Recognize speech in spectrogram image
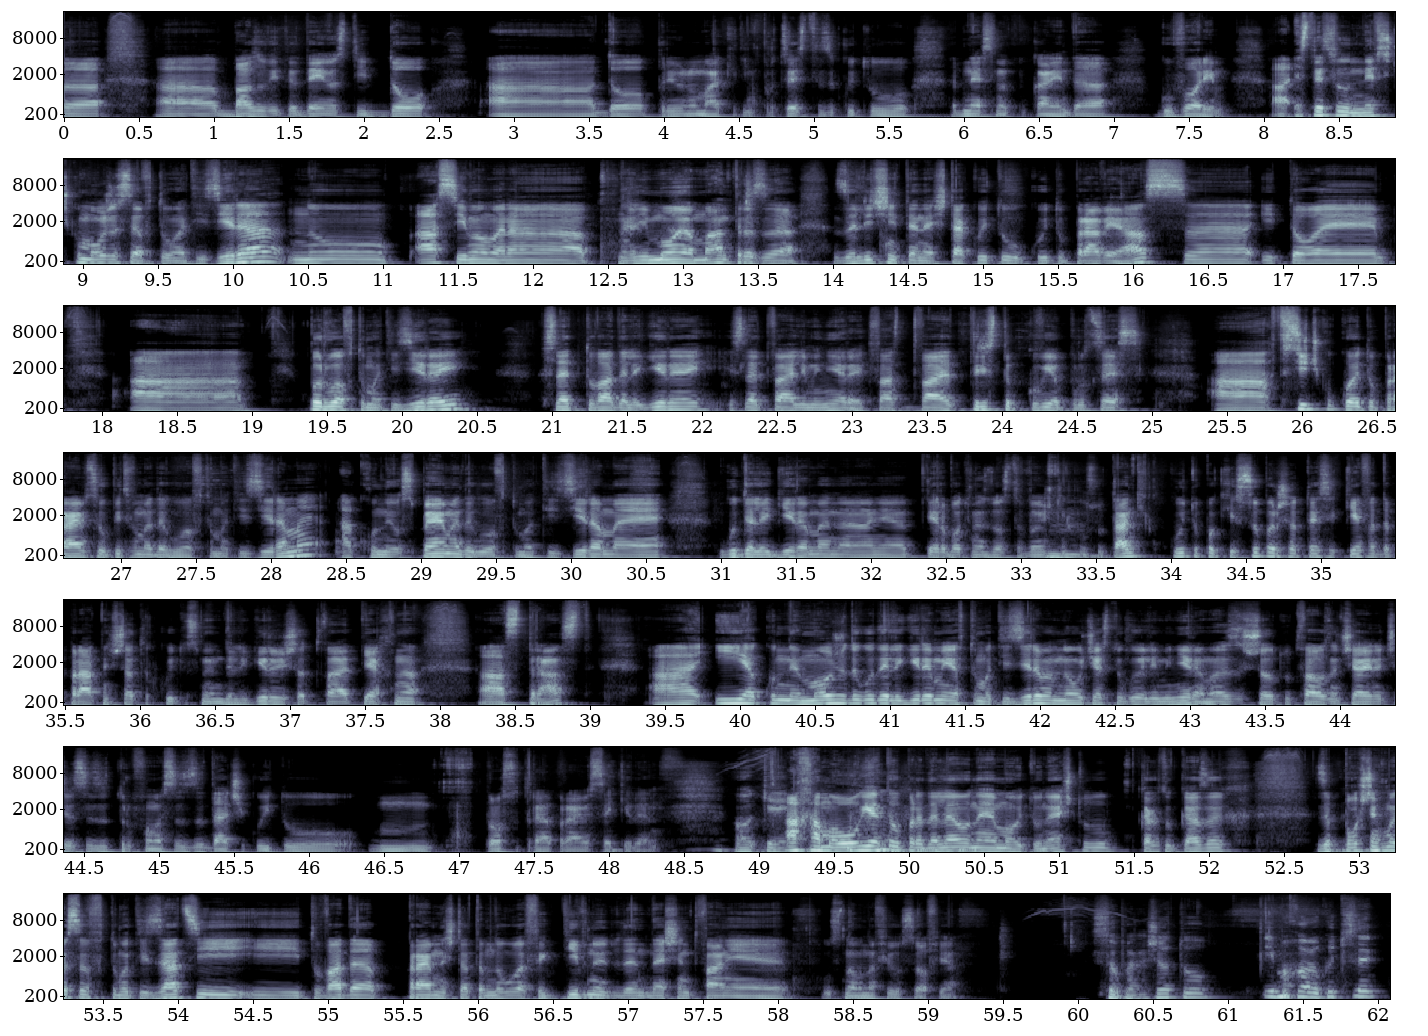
а, базовите дейности до а, до, примерно, маркетинг процесите, за които днес сме покани да говорим. А, естествено, не всичко може да се автоматизира, но аз имам една, нали, моя мантра за, за личните неща, които, които правя аз а, и то е а, първо автоматизирай, след това делегирай и след това елиминирай. Това, това е тристъпковия процес. А, всичко, което правим, се опитваме да го автоматизираме. Ако не успеем да го автоматизираме, го делегираме на... Ние работим с доста външни mm. консултанти, които пък е супер, защото те се кефат да правят нещата, които сме им делегирали, защото това е тяхна а, страст. А, и ако не може да го делегираме и автоматизираме, много често го елиминираме, защото това означава иначе да се затрупваме с задачи, които м- просто трябва да правим всеки ден. Okay. А хамологията определено не е моето нещо. Както казах, започнахме с автоматизации и това да правим нещата много ефективно и до ден днешен това ни е основна философия. Супер, защото има хора, които се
